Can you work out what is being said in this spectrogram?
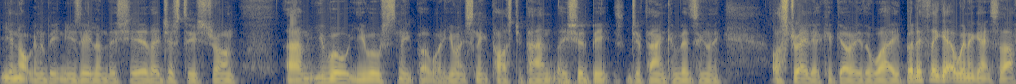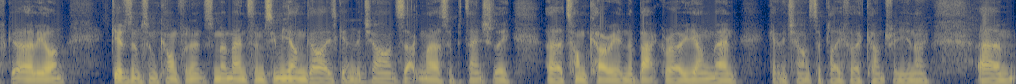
you're, not going to beat New Zealand this year. They're just too strong. Um, you will you will sneak past well, you won't sneak past Japan. They should beat Japan convincingly. Australia could go either way, but if they get a win against South Africa early on, gives them some confidence, some momentum. Some young guys getting the chance. Zach Mercer potentially, uh, Tom Curry in the back row, young men getting the chance to play for their country. You know. Um,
